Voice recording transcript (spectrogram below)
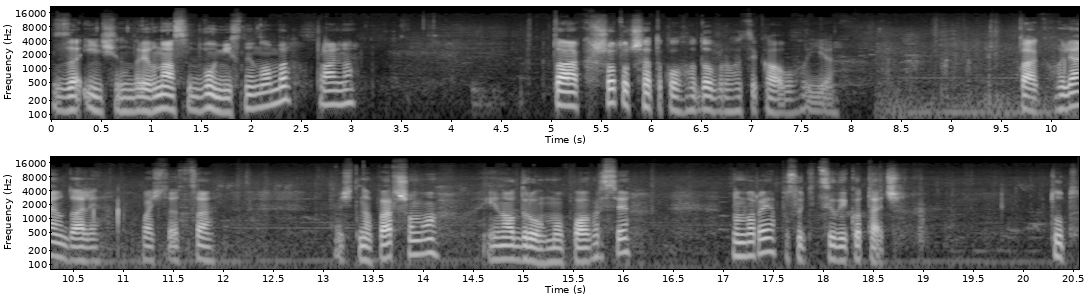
За інші номери. У нас двомісний номер, правильно? Так, що тут ще такого доброго, цікавого є? Так, гуляємо далі. Бачите, це бачите, на першому і на другому поверсі номери, по суті, цілий котедж. Тут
